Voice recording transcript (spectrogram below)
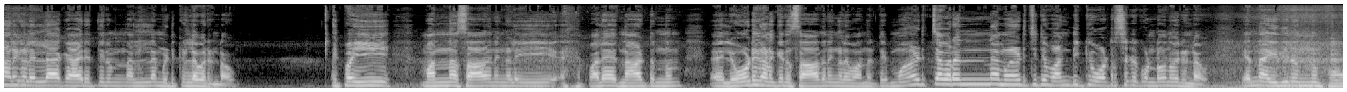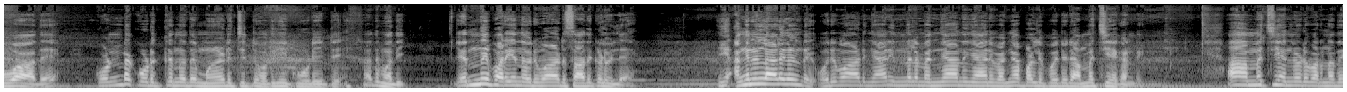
ആളുകൾ എല്ലാ കാര്യത്തിനും നല്ല മിടുക്കുള്ളവരുണ്ടാവും. ഇപ്പോൾ ഈ വന്ന സാധനങ്ങൾ ഈ പല നാട്ടിൽ നിന്നും ലോഡ് കണക്കിന് സാധനങ്ങൾ വന്നിട്ട് മേടിച്ചവർ തന്നെ മേടിച്ചിട്ട് വണ്ടിക്ക് ഓട്ടോസൊക്കെ കൊണ്ടുപോകുന്നവരുണ്ടാവും എന്നാൽ ഇതിനൊന്നും പോവാതെ കൊണ്ട കൊടുക്കുന്നത് മേടിച്ചിട്ട് ഒതുങ്ങിക്കൂടിയിട്ട് അത് മതി. എന്ന് പറയുന്ന ഒരുപാട് സാധുക്കളുമില്ലേ? അങ്ങനെയുള്ള ആളുകളുണ്ട്. ഒരുപാട് ഞാൻ ഇന്നലെ മെഞ്ഞാന്ന് ഞാൻ വെങ്ങാപ്പള്ളി പോയിട്ട് ഒരു അമ്മച്ചിയെ കണ്ട്. ആ അമ്മച്ചി എന്നോട് പറഞ്ഞത്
